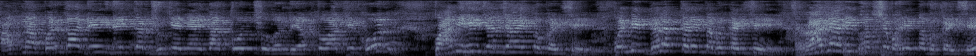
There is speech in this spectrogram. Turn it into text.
अपना पर का देख देख कर झुके न्याय का तोल तो बंदे अब तो आंखें खोल. पानी ही जल जाए तो कैसे? पंडित गलत करे तब कैसे? राजा ही भक्ष भरे तब कैसे?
